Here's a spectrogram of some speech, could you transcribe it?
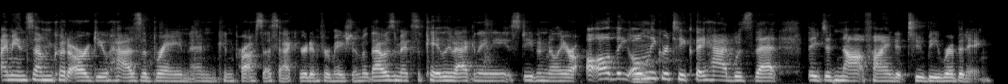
I mean, some could argue has a brain and can process accurate information, but that was a mix of Kayleigh McEnany, Stephen Miller. All the only critique they had was that they did not find it to be riveting.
